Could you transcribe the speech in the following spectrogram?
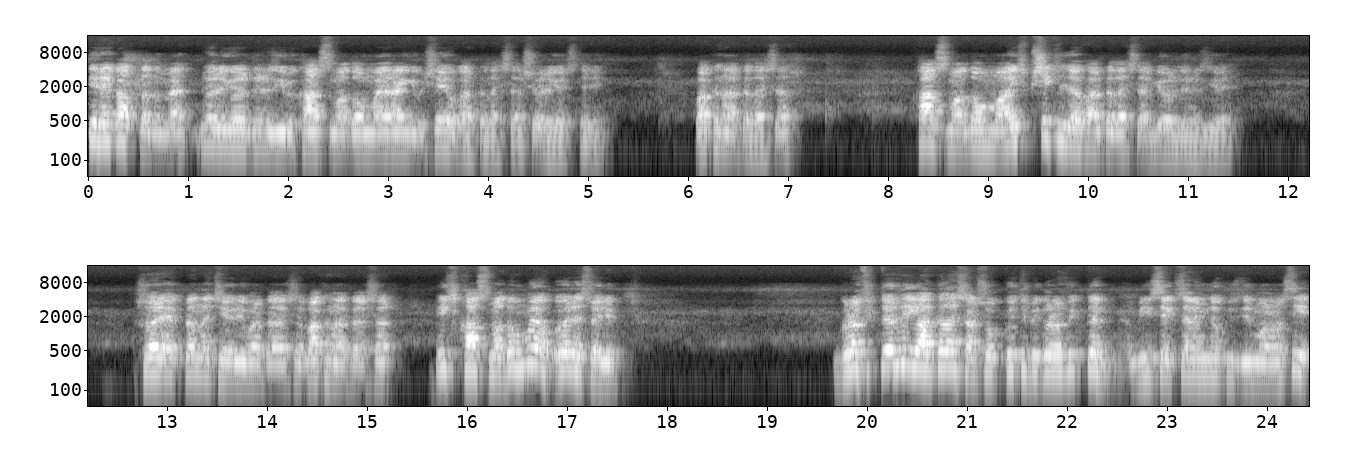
Direkt atladım ben. Böyle gördüğünüz gibi kasma, donma herhangi bir şey yok arkadaşlar. Şöyle göstereyim. Bakın arkadaşlar. Kasma, donma hiçbir şekilde yok arkadaşlar gördüğünüz gibi. Şöyle ekranda çevireyim arkadaşlar. Bakın arkadaşlar. Hiç kasma, donma yok öyle söyleyeyim. Grafikleri de iyi arkadaşlar. Çok kötü bir grafik değil. 1080'e 1920 olması.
